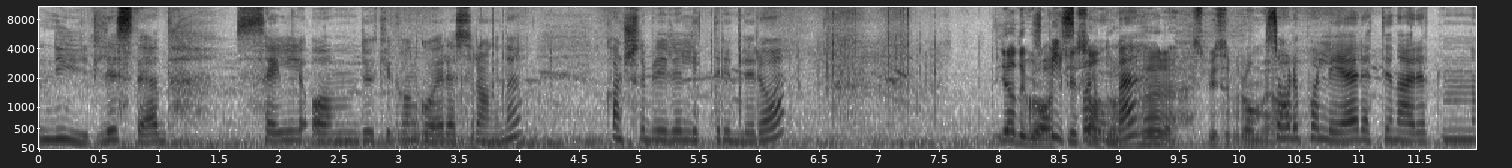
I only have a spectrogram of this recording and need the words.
nydelig sted. Selv om du ikke kan gå i restaurantene. Kanskje det blir litt rimeligere òg. Ja, det går alltid sånn rommet. høre. Spise på rommet, Så har du palé rett i nærheten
